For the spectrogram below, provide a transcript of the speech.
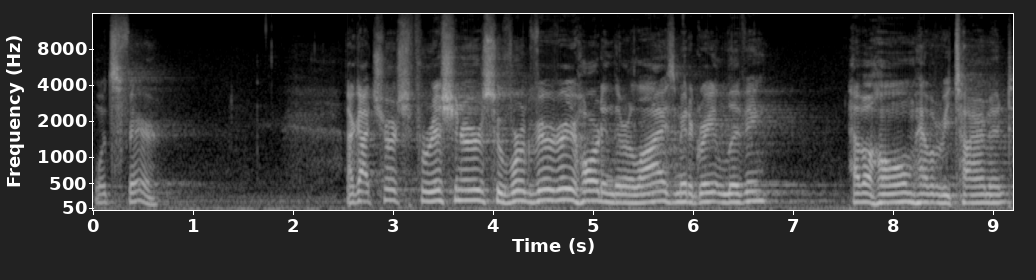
What's fair? I got church parishioners who've worked very, very hard in their lives, made a great living, have a home, have a retirement.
